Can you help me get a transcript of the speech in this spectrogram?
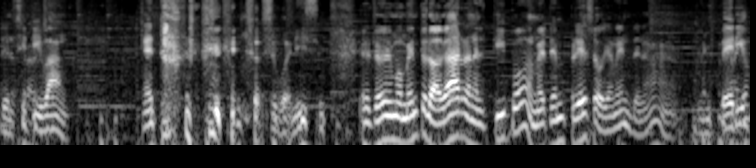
del Citibank. Entonces, entonces, buenísimo. Entonces, en un momento lo agarran al tipo, lo meten preso, obviamente, ¿no? El imperio.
